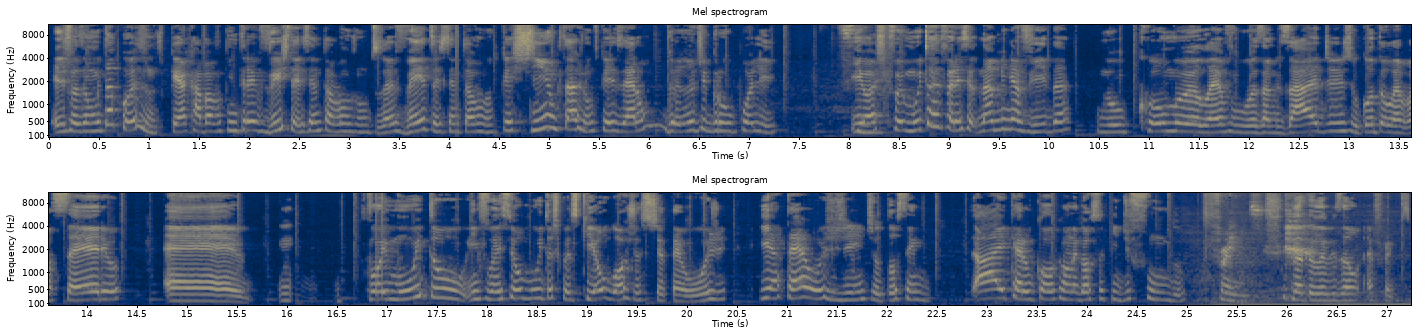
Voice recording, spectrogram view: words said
Eles faziam muita coisa juntos. Porque acabava que entrevista, eles sempre estavam juntos. Eventos, eles sempre estavam juntos. Porque eles tinham que estar juntos, porque eles eram um grande grupo ali. Sim. E eu acho que foi muita referência na minha vida, no como eu levo as amizades, o quanto eu levo a sério. É foi muito. influenciou muito as coisas que eu gosto de assistir até hoje. E até hoje, gente, eu tô sem ai, quero colocar um negócio aqui de fundo. Friends. Na televisão, é Friends.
